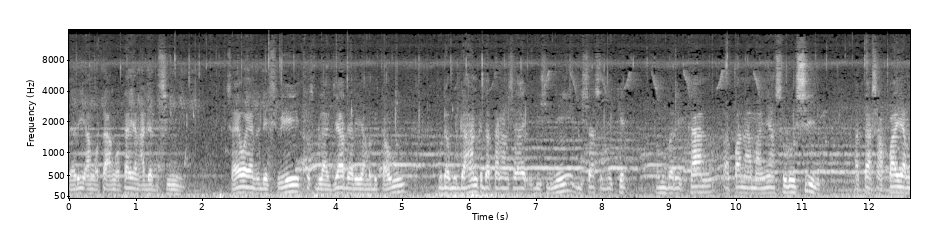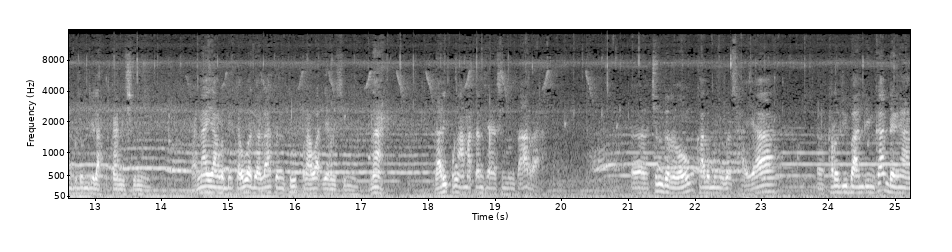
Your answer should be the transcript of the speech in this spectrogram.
dari anggota-anggota yang ada di sini. Saya Wayan Deswi terus belajar dari yang lebih tahu. Mudah-mudahan kedatangan saya di sini bisa sedikit memberikan apa namanya solusi atas apa yang belum dilakukan di sini. Karena yang lebih tahu adalah tentu perawat yang di sini. Nah, dari pengamatan saya sementara eh, cenderung kalau menurut saya eh, kalau dibandingkan dengan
